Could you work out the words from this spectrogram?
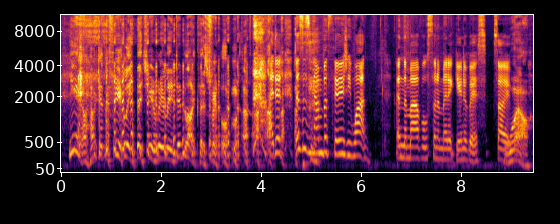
yeah, I get the feeling that you really did like this film. I did. This is number 31 in the Marvel Cinematic Universe. So wow,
